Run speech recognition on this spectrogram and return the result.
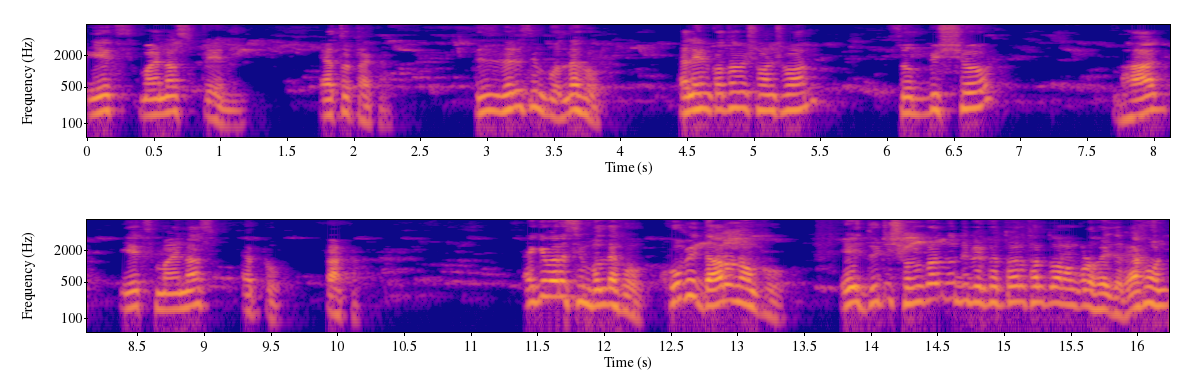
এক্স মাইনাস টেন, এত টাকা। দিস ইজ ভেরি সিম্পল দেখো। তাহলে এখানে কত হবে? সমান সমান চব্বিশশো ভাগ এক্স মাইনাস এত টাকা। একেবারে সিম্পল দেখো। খুবই দারুণ অঙ্ক। এই দুইটি সমীকরণ যদি বের করতে পারো, তাহলে তোমার অঙ্কটা হয়ে যাবে। এখন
